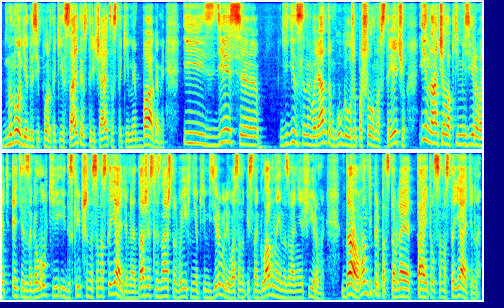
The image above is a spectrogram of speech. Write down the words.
многие до сих пор такие сайты встречаются с такими багами. И здесь э, единственным вариантом Google уже пошел навстречу и начал оптимизировать эти заголовки и description ы самостоятельно, даже если знает, что вы их не оптимизировали, у вас написано главное название фирмы. Да, он теперь подставляет title самостоятельно.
